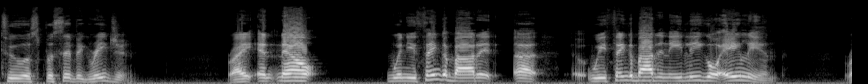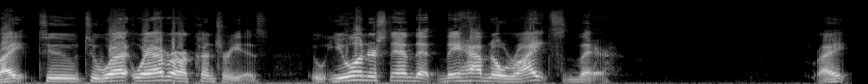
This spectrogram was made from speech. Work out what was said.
to a specific region, right? And now, when you think about it, uh, we think about an illegal alien, right? To to where, wherever our country is, you understand that they have no rights there right?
